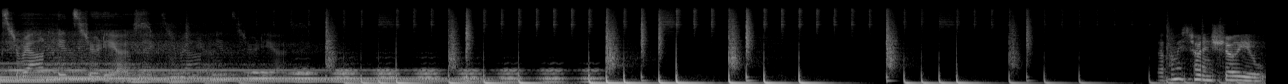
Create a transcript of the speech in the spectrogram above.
Hit Studios. Let me try and show you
